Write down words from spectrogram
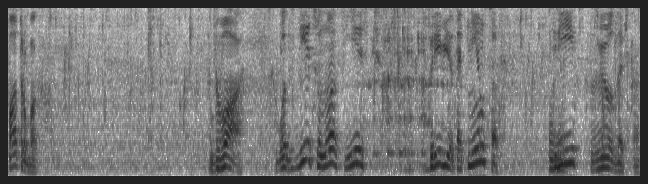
патрубок. Два. Вот здесь у нас есть привет от немцев. Три звездочка.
